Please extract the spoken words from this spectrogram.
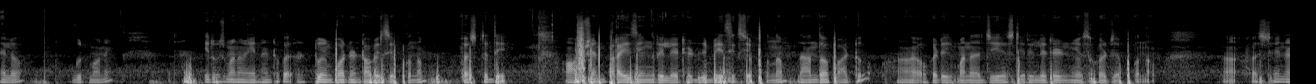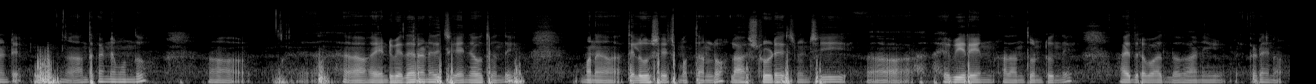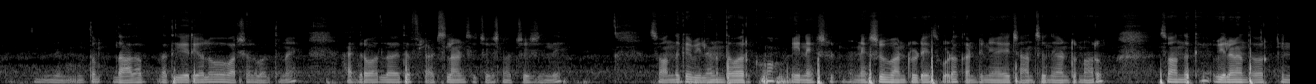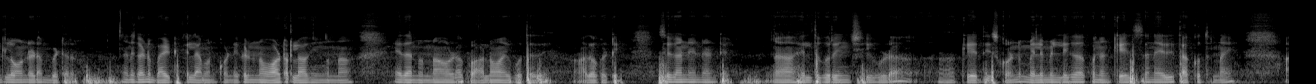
Hello good morning. ఈరోజు మనం ఏంటంటే ఒక టూ ఇంపార్టెంట్ టాపిక్స్ చెప్పుకుందాం. ఫస్ట్ది ఆప్షన్ ప్రైజింగ్ రిలేటెడ్ బేసిక్స్ చెప్పుకుందాం. దాంతోపాటు ఒకటి మన జిఎస్టీ రిలేటెడ్ న్యూస్ ఒకటి చెప్పుకుందాం. ఫస్ట్ ఏంటంటే అంతకంటే ముందు ఏంటి వెదర్ అనేది చేంజ్ అవుతుంది. మన తెలుగు స్టేట్స్ మొత్తంలో లాస్ట్ టూ డేస్ నుంచి హెవీ రెయిన్ అదంతా ఉంటుంది. హైదరాబాద్లో కానీ ఎక్కడైనా మొత్తం దాదాపు ప్రతి ఏరియాలో వర్షాలు పడుతున్నాయి. హైదరాబాద్లో అయితే ఫ్లడ్స్ లాంటి సిచ్యువేషన్ వచ్చేసింది. సో అందుకే వీలైనంత వరకు ఈ next next one two days కూడా కంటిన్యూ అయ్యే ఛాన్స్ ఉంది అంటున్నారు. సో అందుకే వీలైనంత వరకు ఇంట్లో ఉండడం బెటర్ ఎందుకంటే బయటకు వెళ్ళామనుకోండి ఎక్కడైనా వాటర్ లాగింగ్ ఉన్నా ఏదైనా ఉన్నా కూడా ప్రాబ్లం అయిపోతుంది. అదొకటి. సెకండ్ ఏంటంటే హెల్త్ గురించి కూడా కేర్ తీసుకోండి. మెల్లిమెల్లిగా కొంచెం కేసెస్ అనేది తగ్గుతున్నాయి.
